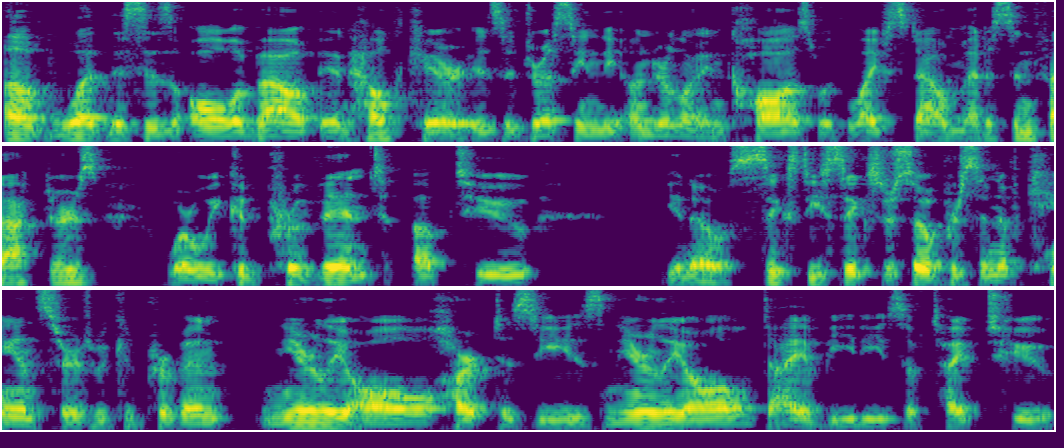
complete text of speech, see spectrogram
of what this is all about in healthcare is addressing the underlying cause with lifestyle medicine factors where we could prevent up to you know 66 or so percent of cancers. We could prevent nearly all heart disease nearly all diabetes of type 2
